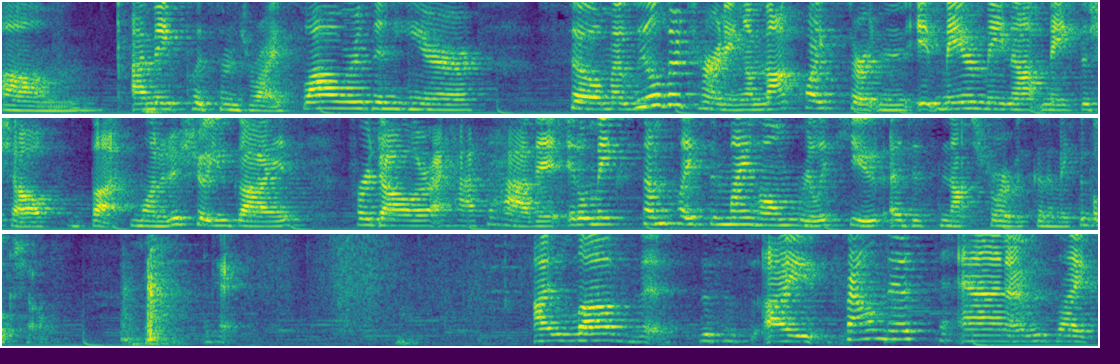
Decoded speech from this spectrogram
Um, I may put some dry flowers in here. So my wheels are turning. I'm not quite certain. It may or may not make the shelf, but wanted to show you guys for a dollar. I had to have it. It'll make some place in my home really cute. I'm just not sure if it's gonna make the bookshelf. Okay. I love this. This is, I found this and I was like,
